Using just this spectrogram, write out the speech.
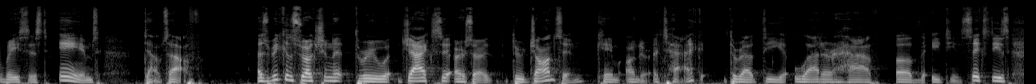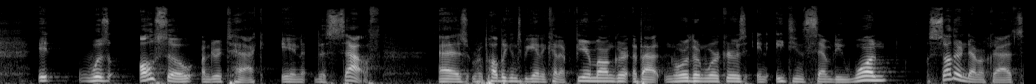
racist aims down south. As Reconstruction through Jackson, or sorry, through Johnson came under attack throughout the latter half of the 1860s, it was also under attack in the South. As Republicans began to kind of fearmonger about Northern workers in 1871, Southern Democrats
